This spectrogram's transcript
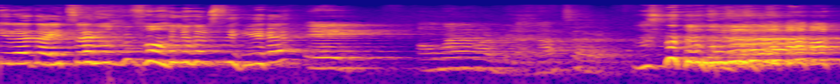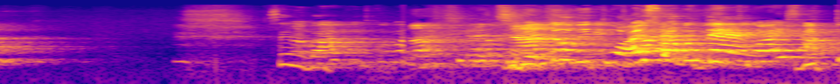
ಇರೋದು ಐದು ಸಾವಿರ ಫಾಲೋವರ್ಸಿಗೆ ಏ ಅವಮಾನ ಮಾಡ್ಬೇಡ ನಾಲ್ಕು ಸಾವಿರ. ಸರಿ ಬಾ. ನಂದು ವಿತ್ ವಾಯ್ಸ್ ಹೋಗುತ್ತೆ. ವಿತ್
